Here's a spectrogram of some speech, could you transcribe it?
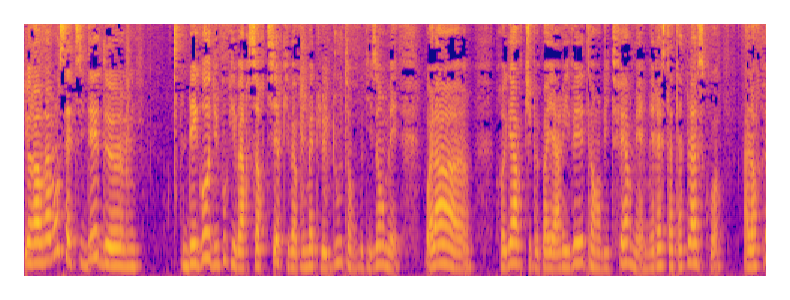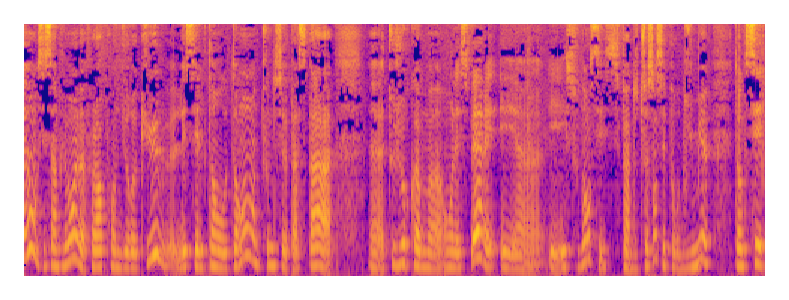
il y aura vraiment cette idée de d'ego du coup qui va ressortir, qui va vous mettre le doute en vous disant mais voilà, euh, regarde, tu peux pas y arriver, tu as envie de faire, mais, mais reste à ta place quoi. Alors que non, c'est simplement, il va falloir prendre du recul, laisser le temps au temps, tout ne se passe pas euh, toujours comme euh, on l'espère, euh, et, souvent, c'est, enfin, de toute façon, c'est pour du mieux. Donc, c'est,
